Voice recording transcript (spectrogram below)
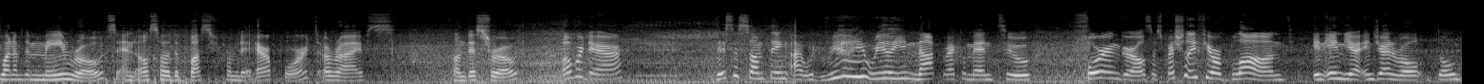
one of the main roads and also the bus from the airport arrives on this road. Over there, this is something I would really really not recommend to foreign girls, especially if you're blonde in India in general, don't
